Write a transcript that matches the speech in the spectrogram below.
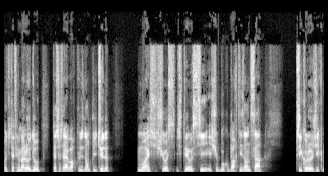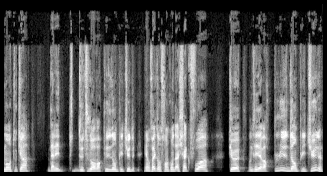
quand tu t'es fait mal au dos, t'as cherché à avoir plus d'amplitude. Moi, je suis aussi, j'étais aussi, et je suis beaucoup partisan de ça, psychologiquement en tout cas, d'aller de toujours avoir plus d'amplitude. Et en fait, on se rend compte à chaque fois que on essaie d'avoir plus d'amplitude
